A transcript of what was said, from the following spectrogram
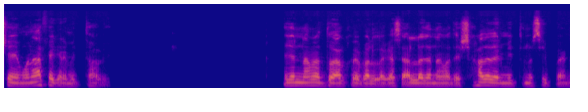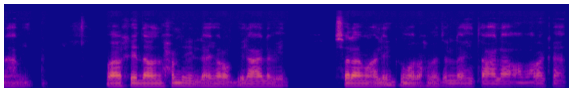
সে মুনাফেকের মৃত্যু হবে। এই জন্য আমরা দোয়া করে আল্লাহর কাছে, আল্লাহ যেন আমাদের শাহাদাতের মৃত্যু নসিব করেন, আমিন। আলহামদুলিল্লাহ রবিল আলমিন। আসসালামু আলাইকুম রহমতুল্লাহ তালা আবরাকাত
